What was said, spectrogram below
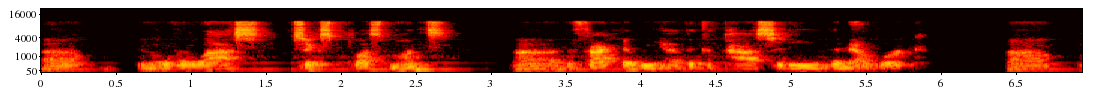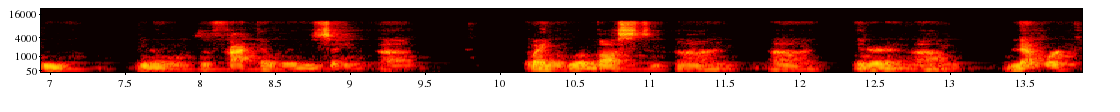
uh, over the last six plus months, uh, the fact that we had the capacity, the network, uh, we, you know, the fact that we're using quite robust internet um, network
